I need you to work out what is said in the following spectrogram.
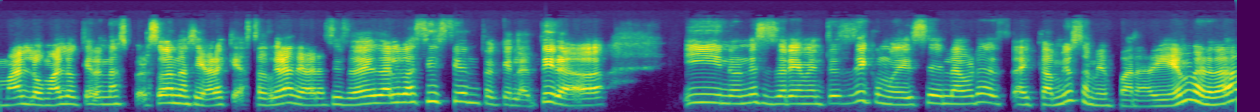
mal, lo malo que eran las personas y ahora que ya estás grande, ahora sí sabes, algo así siento que la tira, ¿verdad? Y no necesariamente es así, como dice Laura, hay cambios también para bien, ¿verdad?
